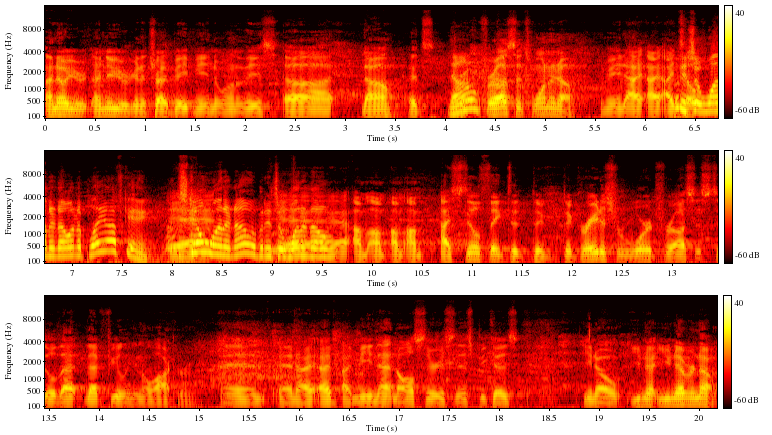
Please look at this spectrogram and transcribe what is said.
I know you. I knew you were going to try to bait me into one of these. Uh, no, it's No? For, for us, it's one and zero. I mean, I, I, I But it's a 1 and 0 in a playoff game. It's Yeah. still 1 and 0, but it's a 1 and 0. Yeah, I'm, I'm, I'm, I'm, I still think that the, the greatest reward for us is still that, that feeling in the locker room, and and I, I, I mean that in all seriousness because, you know, you ne- you never know,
